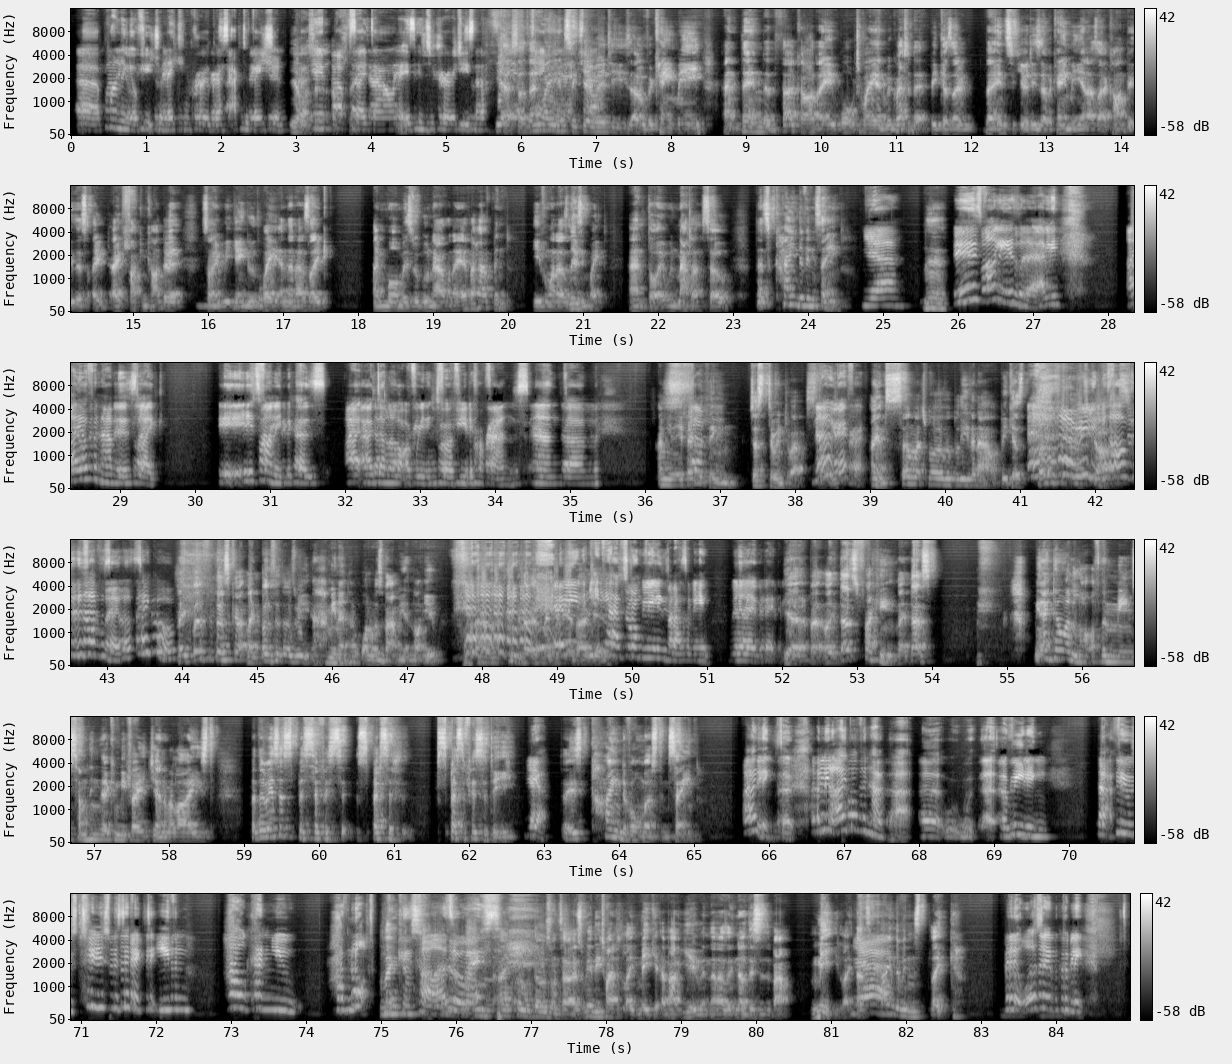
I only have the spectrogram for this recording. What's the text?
Uh, planning your future, making progress, activation. Yeah, but what's in upside down is insecurities and the Yeah, so then my taking the next step. insecurities overcame me, and then the third card, I walked away and regretted it because I, the insecurities overcame me, and I was like, I can't do this. I, I fucking can't do it. So I regained all the weight, and then I was like, I'm more miserable now than I ever have been, even when I was losing weight, and thought it wouldn't matter. So that's kind of insane. Yeah, Yeah. it is funny, isn't it? I mean, I often have this like. It, it's funny because I, I've done a lot of readings for a few different friends, and um, I mean, if Some- anything, just to interrupt, no, go for it. I am so much more of a believer now because both of those really, just after this episode, that's so cool. like both of those cards, like both of those, re- I mean, I know one was about me and not you. I meant to mean, you. you have strong feelings about something. We'll overload them. Yeah, but like that's fucking like that's. I mean, I know a lot of them mean something that can be very generalized, but there is a specific specific specificity Yeah, that is kind of almost insane. I think so. I mean, I've often had that uh, w- w- a- a reading that feels too specific to even. How can you have not pulled Like these considering cards almost? I pulled those ones out, I was really trying to like make it about you, and then I was like, no, this is about me. Like that's Yeah. kind of in like But it also could be.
